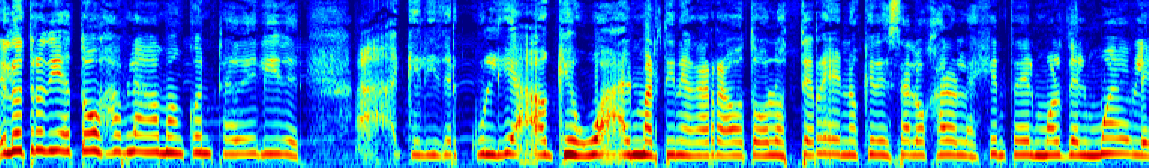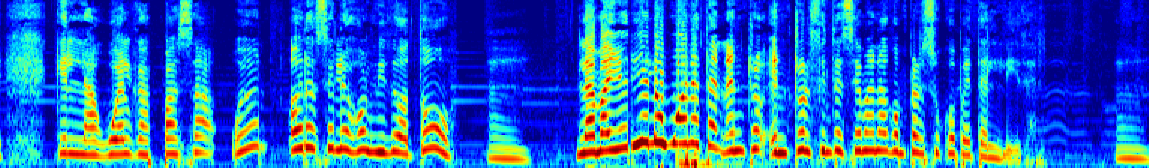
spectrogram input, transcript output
El otro día todos hablábamos en contra del líder. Ah, qué líder culiado, que Walmart tiene agarrado todos los terrenos, que desalojaron la gente del molde del mueble, que en las huelgas pasa... Bueno, ahora se les olvidó a todos. Mm. La mayoría de los buenos entró, entró, el fin de semana a comprar su copeta el líder. Mm.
